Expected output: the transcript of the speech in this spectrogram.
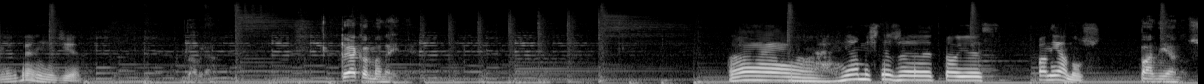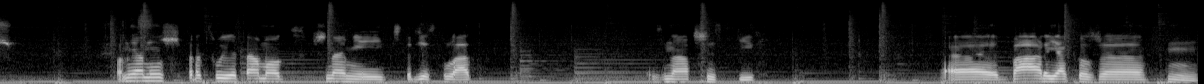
Niech będzie. Dobra. To jak on ma na imię? A, ja myślę, że to jest pan Janusz. Pan Janusz. Pan Janusz pracuje tam od przynajmniej 40 lat. Zna wszystkich. E, bar jako, że hmm,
